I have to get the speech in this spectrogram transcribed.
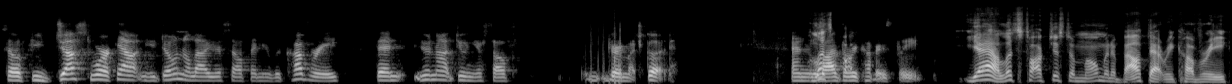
So if you just work out and you don't allow yourself any recovery, then you're not doing yourself very much good. And a lot of the recovery is sleep. Yeah, let's talk just a moment about that recovery.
